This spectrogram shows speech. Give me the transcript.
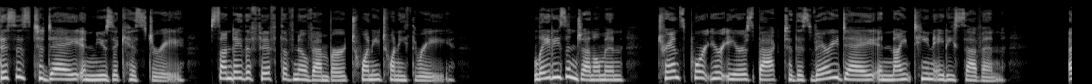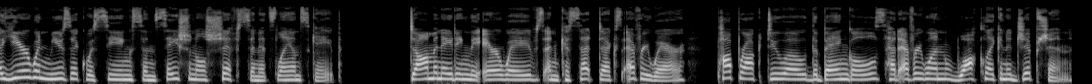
This is Today in Music History, Sunday, the 5th of November, 2023. Ladies and gentlemen, transport your ears back to this very day in 1987, a year when music was seeing sensational shifts in its landscape. Dominating the airwaves and cassette decks everywhere, pop rock duo The Bangles had everyone walk like an Egyptian,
